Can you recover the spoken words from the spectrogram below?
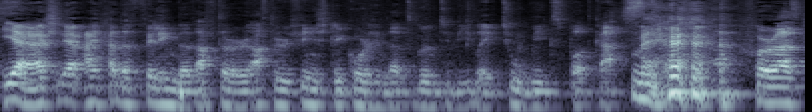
Yeah, actually, I had a feeling that after after we finished recording, that's going to be like two weeks podcast for us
